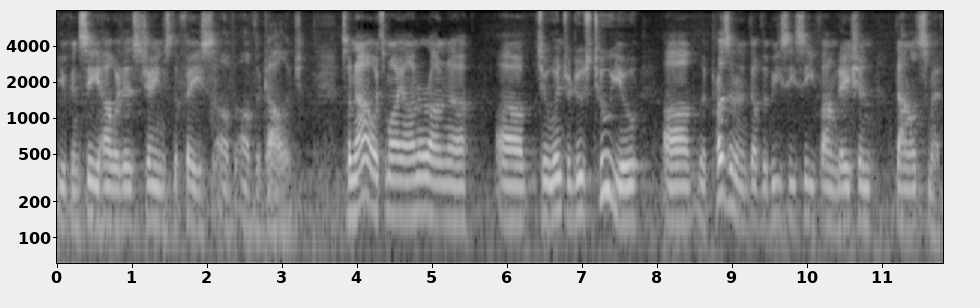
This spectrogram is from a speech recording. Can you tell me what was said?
you can see how it has changed the face of, of the college. So now it's my honor on, to introduce to you the president of the BCC Foundation, Donald Smith.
